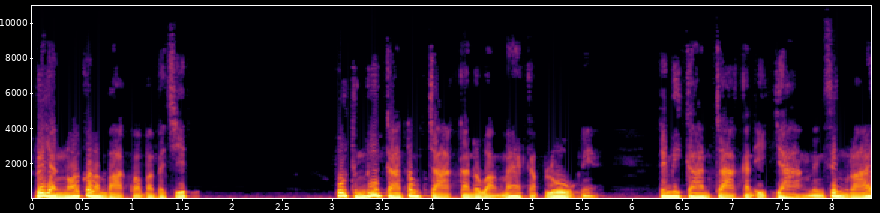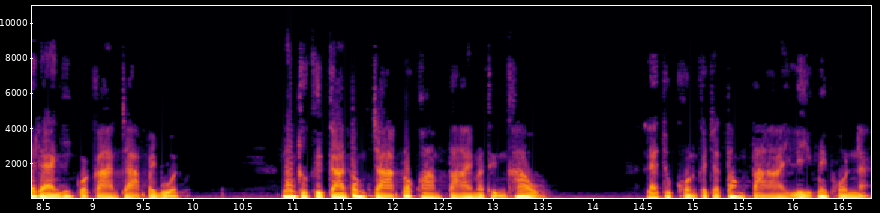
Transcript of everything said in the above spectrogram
หรืออย่างน้อยก็ลำบากกว่าบรรพชิต พูดถึงเรื่องการต้องจากกันระหว่างแม่กับลูกเนี่ยยังมีการจากกันอีกอย่างหนึ่งซึ่งร้ายแรงยิ่งกว่าการจากไปบวชนั่นก็คือการต้องจากเพราะความตายมาถึงเข้า และทุกคนก็จะต้องตายหลีกไม่พ้นน่ะ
